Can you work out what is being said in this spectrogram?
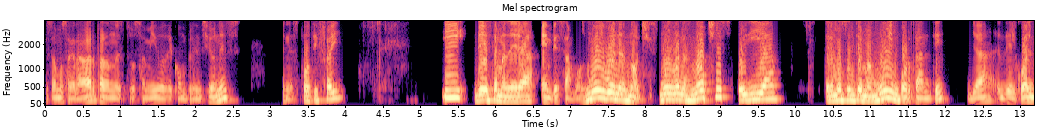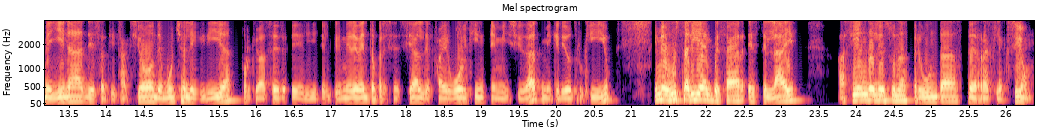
Empezamos a grabar para nuestros amigos de comprensiones en Spotify. Y de esta manera empezamos. Muy buenas noches, muy buenas noches. Hoy día tenemos un tema muy importante, ya, del cual me llena de satisfacción, de mucha alegría, porque va a ser el, primer evento presencial de Firewalking en mi ciudad, mi querido Trujillo. Y me gustaría empezar este live haciéndoles unas preguntas de reflexión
